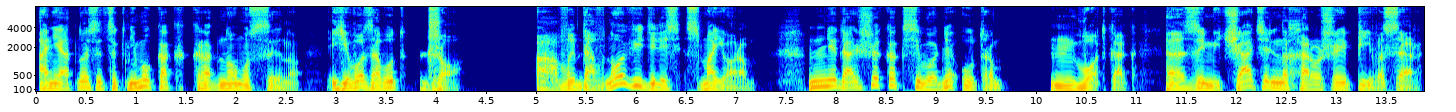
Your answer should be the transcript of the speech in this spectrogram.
Они относятся к нему как к родному сыну. Его зовут Джо». «А вы давно виделись с майором?» «Не дальше, как сегодня утром». «Вот как. Э, замечательно хорошее пиво, сэр.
